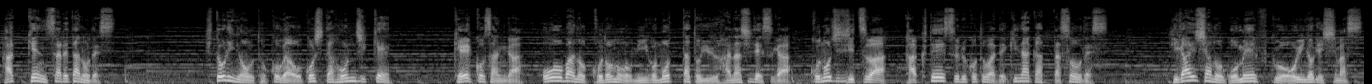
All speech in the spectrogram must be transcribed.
発見されたのです。一人の男が起こした本事件。恵子さんが大場の子供を身ごもったという話ですが、この事実は確定することはできなかったそうです。被害者のご冥福をお祈りします。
